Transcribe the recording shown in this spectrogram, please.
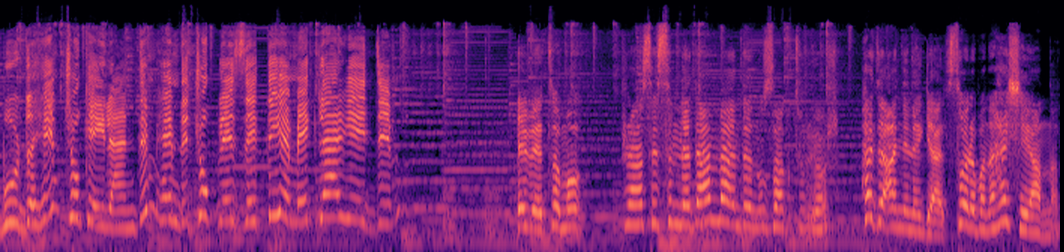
Burada hem çok eğlendim hem de çok lezzetli yemekler yedim. Evet ama prensesim neden benden uzak duruyor? Hadi annene gel sonra bana her şeyi anlat.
